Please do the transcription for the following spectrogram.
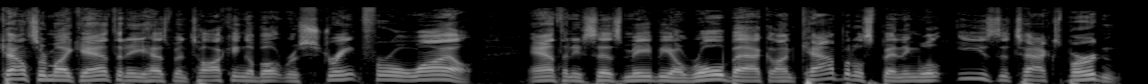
Councillor Mike Anthony has been talking about restraint for a while. Anthony says maybe a rollback on capital spending will ease the tax burden.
